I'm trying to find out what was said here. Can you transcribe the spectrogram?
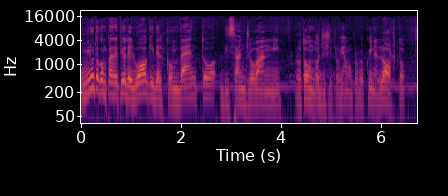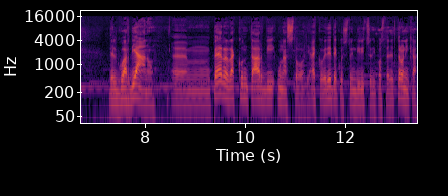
Un minuto con Padre Pio dai luoghi del convento di San Giovanni Rotondo. Oggi ci troviamo proprio qui nell'orto del Guardiano ehm, per raccontarvi una storia. Ecco, vedete questo indirizzo di posta elettronica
